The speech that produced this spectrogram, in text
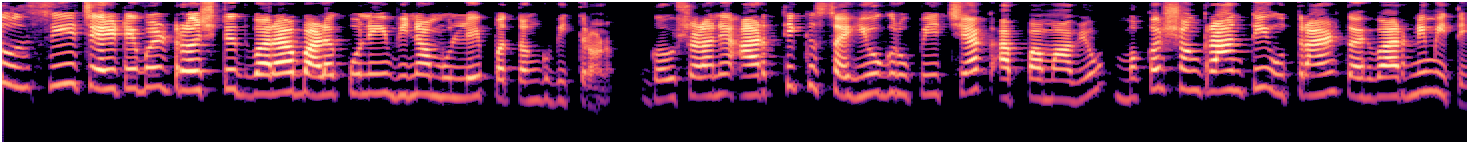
તુલસી ચેરિટેબલ ટ્રસ્ટ દ્વારા બાળકોને વિનામૂલ્યે પતંગ વિતરણ. ગૌશાળાને આર્થિક સહયોગ રૂપે ચેક આપવામાં આવ્યો. મકર સંક્રાંતિ, ઉત્તરાયણ તહેવાર નિમિત્તે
